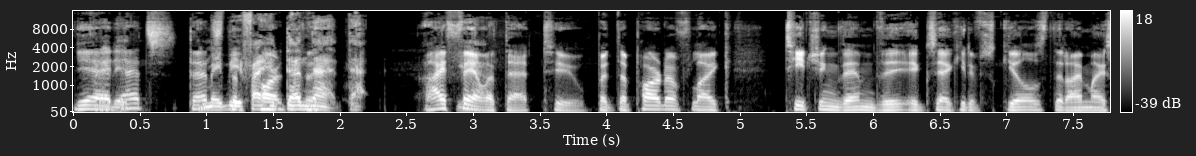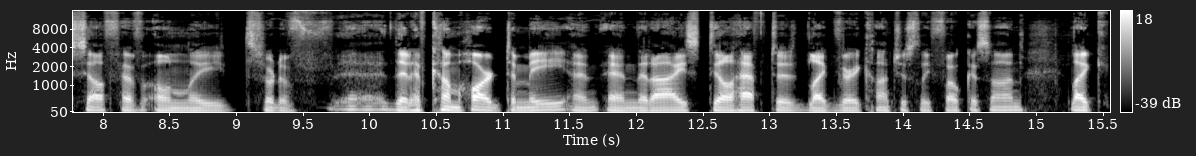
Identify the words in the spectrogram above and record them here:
Yeah, that's that's maybe if I had done that, that I fail Yeah. at that too. But the part of like teaching them the executive skills that I myself have only sort of uh, that have come hard to me and and that I still have to like very consciously focus on. Like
